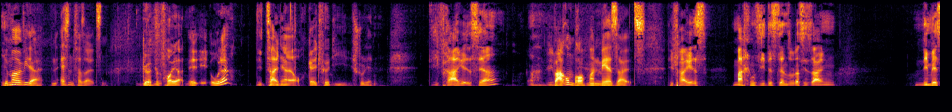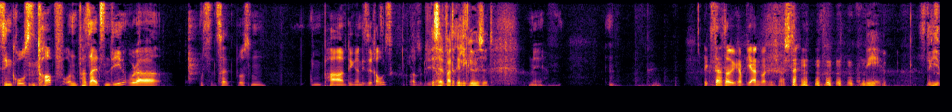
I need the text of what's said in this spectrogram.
immer mal wieder ein Essen versalzen. Gehört befeuert. Äh, äh, oder? Die zahlen ja auch Geld für die Studenten. Die Frage ist ja, ah, Warum braucht man mehr Salz? Die Frage ist, machen Sie das denn so, dass Sie sagen, nehmen wir jetzt den großen Topf und versalzen den oder ist das halt bloß ein, ein paar Dinger, die Sie raus, also die, Ist das was Religiöses? nee. Ich sag doch, ich habe die Antwort nicht verstanden. Nee. Die,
